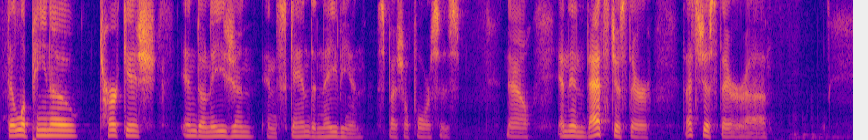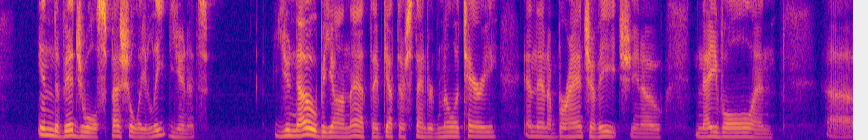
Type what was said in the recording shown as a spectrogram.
Filipino, Turkish, Indonesian, and Scandinavian special forces. Now, and then that's just their that's just their uh, individual special elite units you know beyond that they've got their standard military and then a branch of each, you know, naval and uh,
